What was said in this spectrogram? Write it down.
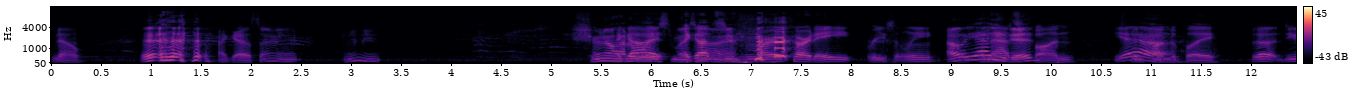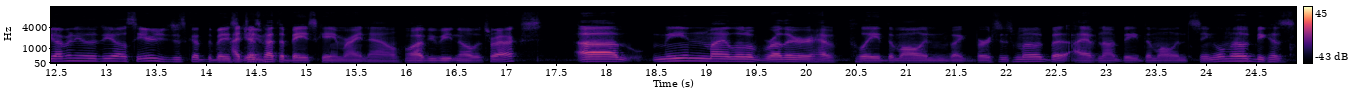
no. I guess. All right. All right. Sure know how I to got, waste my time. I got time. Super Mario Kart 8 recently. Oh, and- yeah, and you did. fun. It's yeah. fun to play. Uh, do you have any of the DLC, or you just got the base? I just game? got the base game right now. Well, have you beaten all the tracks? Um, me and my little brother have played them all in like versus mode, but I have not beat them all in single mode because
